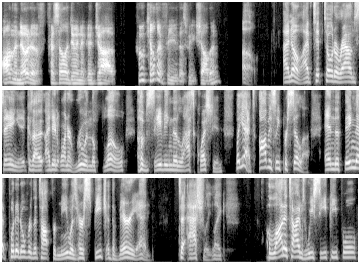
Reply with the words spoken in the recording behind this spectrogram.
On the note of Priscilla doing a good job, who killed it for you this week, Sheldon? Oh, I know. I've tiptoed around saying it because I, I didn't want to ruin the flow of saving the last question. But yeah, it's obviously Priscilla. And the thing that put it over the top for me was her speech at the very end to Ashley. Like a lot of times we see people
